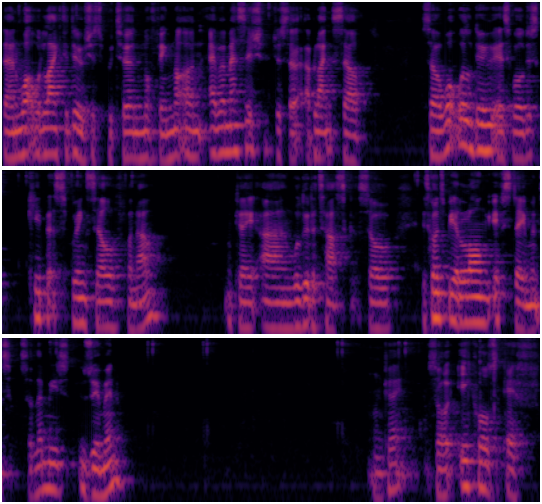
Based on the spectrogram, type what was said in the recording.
then what we'd like to do is just return nothing, not an error message, just a, a blank cell. So what we'll do is we'll just keep it a spring cell for now. Okay, and we'll do the task. So it's going to be a long if statement. So let me zoom in. Okay, so equals if.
